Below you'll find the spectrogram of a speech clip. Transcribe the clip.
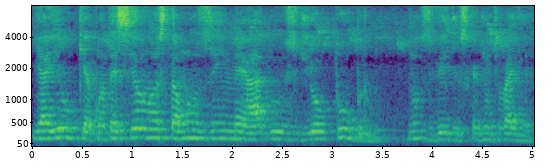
E aí o que aconteceu, nós estamos em meados de outubro, nos vídeos que a gente vai ver.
